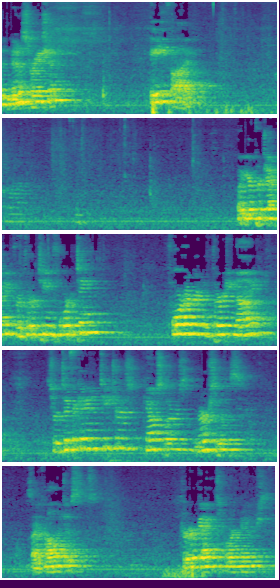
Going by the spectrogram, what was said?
Administration, 85. What you're projecting for 13, 14, 439 certificated teachers, counselors, nurses, psychologists, career guidance coordinators.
